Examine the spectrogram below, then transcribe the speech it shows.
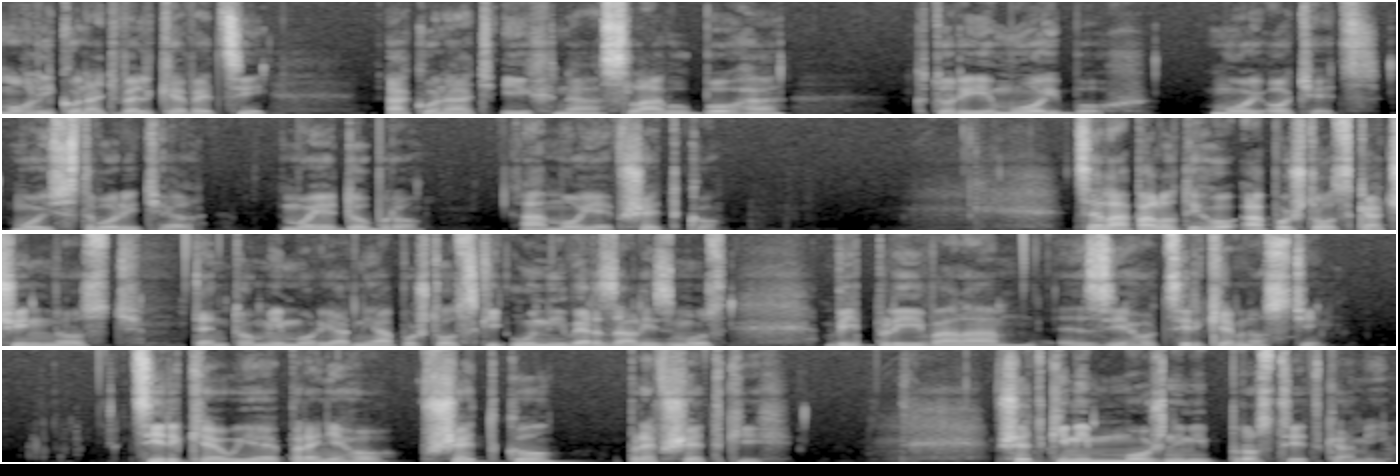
mohli konať veľké veci a konať ich na slávu Boha, ktorý je môj Boh, môj Otec, môj Stvoriteľ, moje dobro a moje všetko. Celá Palotyho apoštolská činnosť, tento mimoriadný apoštolský univerzalizmus, vyplývala z jeho cirkevnosti – Církev je pre neho všetko pre všetkých. Všetkými možnými prostriedkami.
